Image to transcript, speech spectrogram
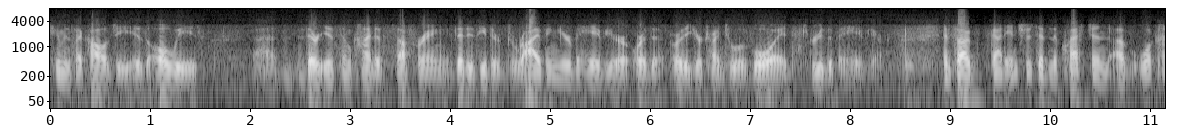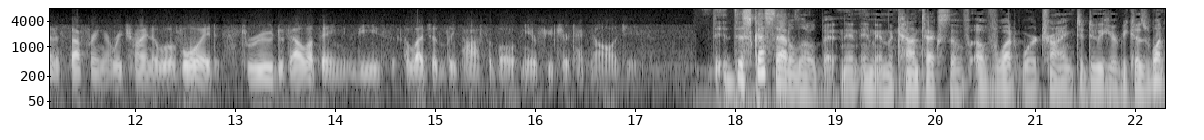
human psychology is always uh, there is some kind of suffering that is either driving your behavior or that or that you're trying to avoid through the behavior. And so I got interested in the question of what kind of suffering are we trying to avoid through developing these allegedly possible near future technologies discuss that a little bit in, in, in, the context of, of what we're trying to do here because one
